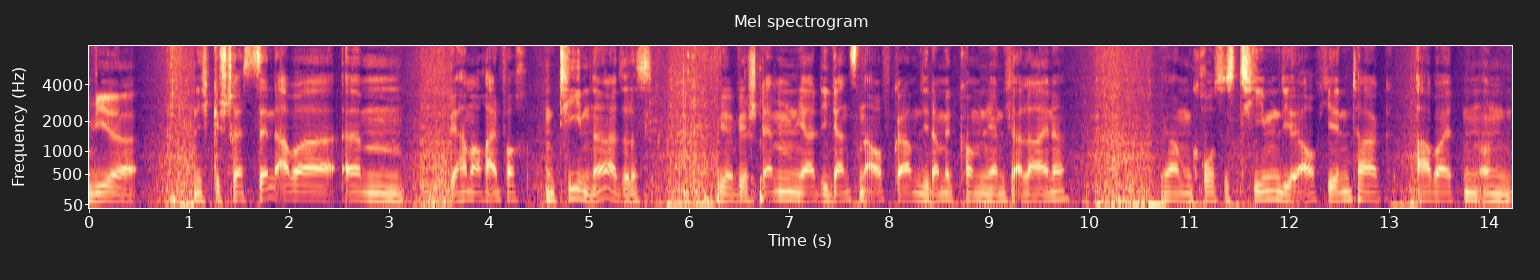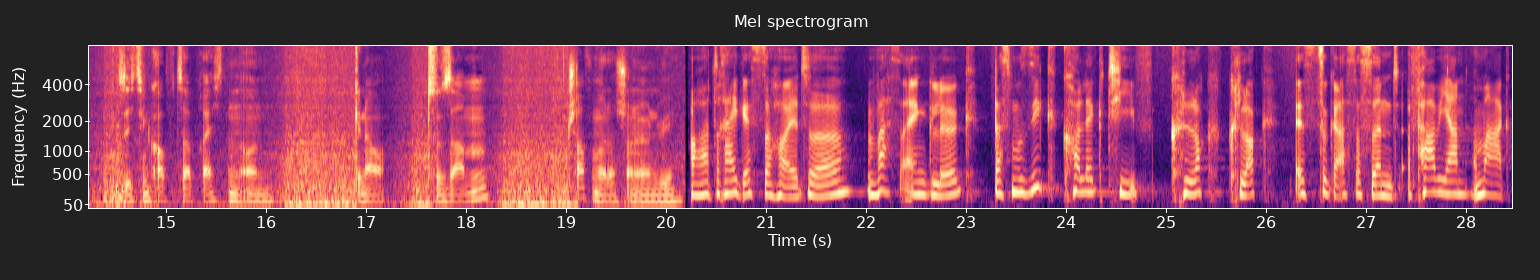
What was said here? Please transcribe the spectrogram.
wir nicht gestresst sind. Aber ähm, wir haben auch einfach ein Team. Ne? Also das, wir, wir stemmen ja die ganzen Aufgaben, die da mitkommen, ja nicht alleine. Wir haben ein großes Team, die auch jeden Tag arbeiten und sich den Kopf zerbrechen. Und genau, zusammen schaffen wir das schon irgendwie. Oh, drei Gäste heute. Was ein Glück. Das Musikkollektiv Klock Klock ist zu Gast. Das sind Fabian, Marc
